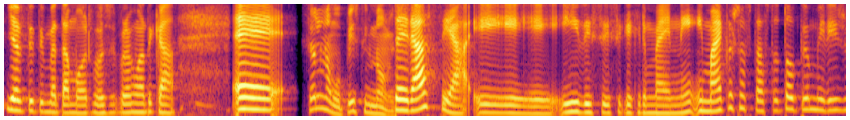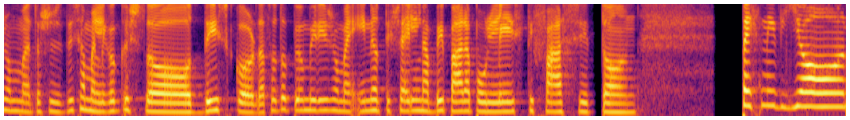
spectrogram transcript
για αυτή τη μεταμόρφωση, πραγματικά. Ε, Θέλω να μου πεις τη γνώμη σου. Τεράστια η, είδηση συγκεκριμένη. Η Microsoft αυτό το οποίο μυρίζομαι, το συζητήσαμε λίγο και στο Discord, αυτό το οποίο μυρίζομαι είναι ότι θέλει να μπει πάρα πολύ στη φάση των παιχνιδιών,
